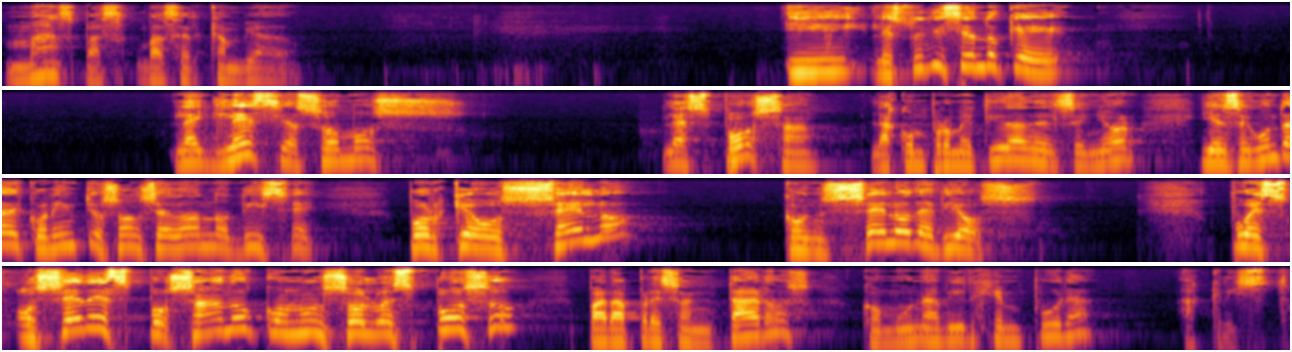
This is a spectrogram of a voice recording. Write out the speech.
más va, va a ser cambiado. Y le estoy diciendo que la iglesia somos la esposa, la comprometida del Señor. Y en 2 de Corintios 11.2 nos dice, porque os celo con celo de Dios, pues os he desposado con un solo esposo para presentaros como una virgen pura a Cristo.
